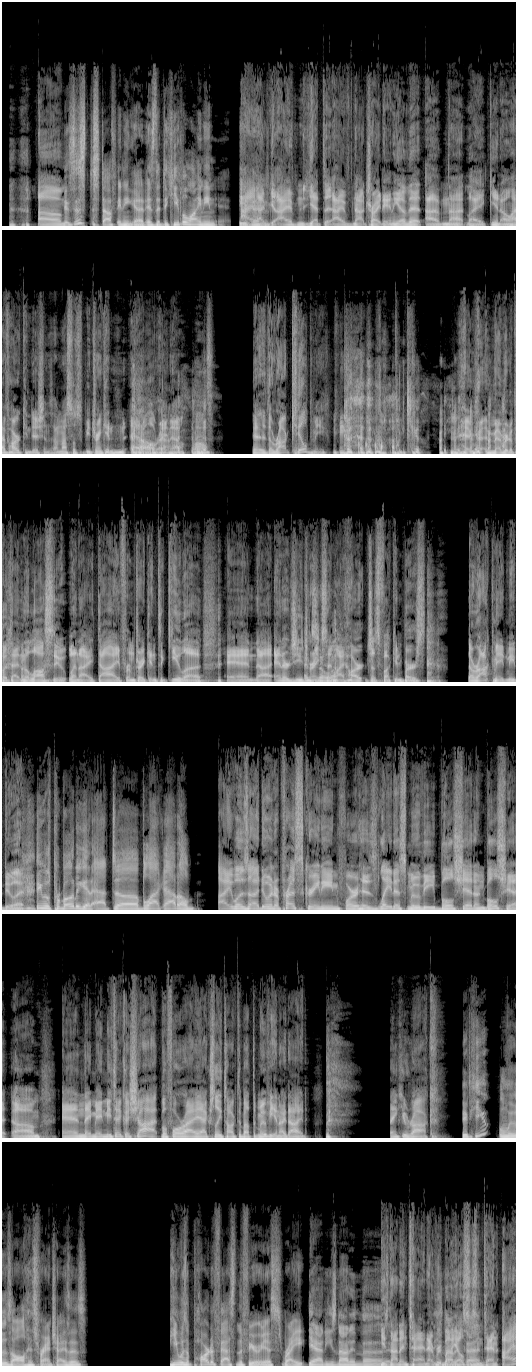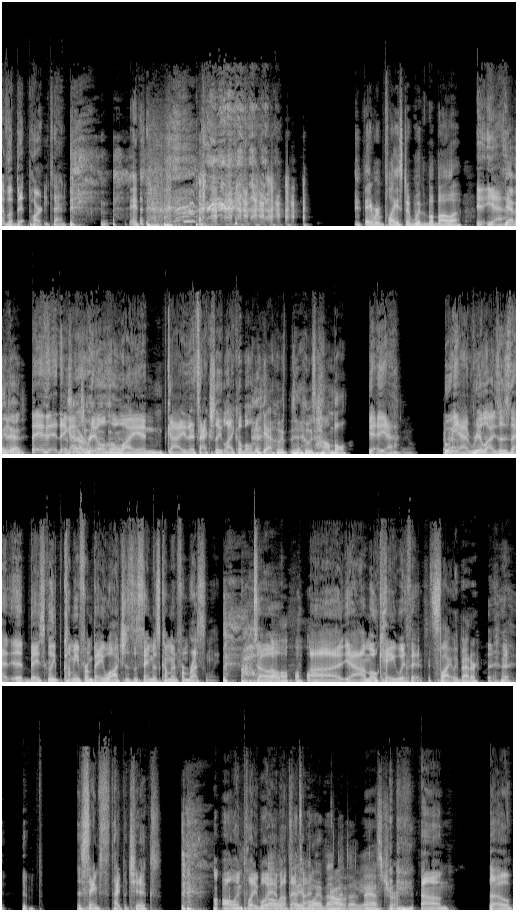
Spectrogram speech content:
Um, Is this stuff any good? Is the tequila lining even? I, I've, I haven't yet. To, I've not tried any of it. I'm not like you know. I have heart conditions. I'm not supposed to be drinking at Oh, all okay. now. Well. The Rock killed me. oh my god. Remember to put that in the lawsuit when I die from drinking tequila and uh, energy And drinks, and my heart just fucking burst. The Rock made me do it. he was promoting it at uh, Black Adam. I was uh, doing a press screening for his latest movie, Bullshit and Bullshit, um, and they made me take a shot before I actually talked about the movie, and I died. Thank you, Rock. Did he lose all his franchises? He was a part of Fast and the Furious, right? Yeah, and he's not in the. He's not in 10. Everybody in else is in 10. I have a bit part in 10. It's they replaced him with Momoa. Yeah. Yeah, they did. They, they, they got a real. Hawaiian guy that's actually likable. Yeah, who, who's humble. Yeah, yeah. Who, yeah, realizes that it basically coming from Baywatch is the same as coming from wrestling. So, uh, yeah, I'm okay with it. It's slightly better. the same type of chicks, all in Playboy Oh, about that Playboy time. About that time, yeah. That's true. Um, so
